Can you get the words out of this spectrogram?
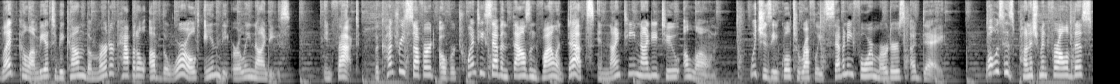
led Colombia to become the murder capital of the world in the early 90s. In fact, the country suffered over 27,000 violent deaths in 1992 alone, which is equal to roughly 74 murders a day. What was his punishment for all of this?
